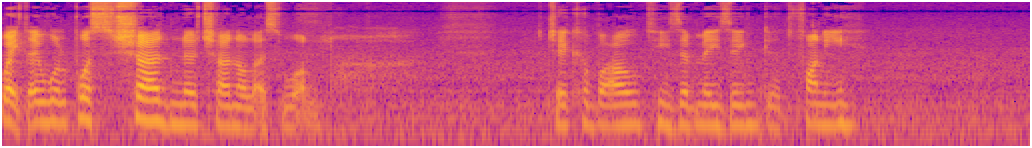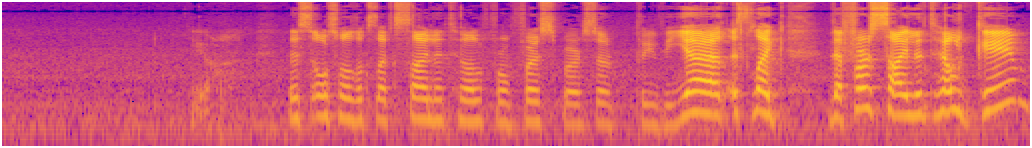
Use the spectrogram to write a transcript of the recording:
Wait, I will post Shan channel as well. Check him out. He's amazing and funny. Yeah. This also looks like Silent Hill from first person preview. Yeah, it's like the first Silent Hill game,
